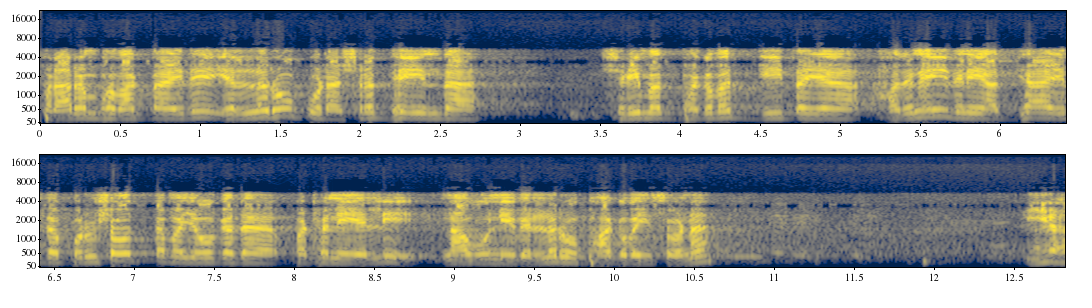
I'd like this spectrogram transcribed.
ಪ್ರಾರಂಭವಾಗ್ತಾ ಇದೆ ಎಲ್ಲರೂ ಕೂಡ ಶ್ರದ್ಧೆಯಿಂದ ಶ್ರೀಮದ್ ಭಗವದ್ಗೀತೆಯ ಹದಿನೈದನೇ ಅಧ್ಯಾಯದ ಪುರುಷೋತ್ತಮ ಯೋಗದ ಪಠನೆಯಲ್ಲಿ ನಾವು ನೀವೆಲ್ಲರೂ ಭಾಗವಹಿಸೋಣ यह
